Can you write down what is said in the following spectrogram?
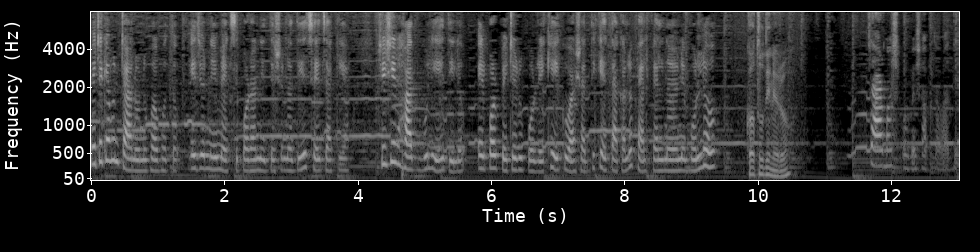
পেটে কেমন টান অনুভব হতো। এই এজন্যই ম্যাক্সি পরার নির্দেশনা দিয়েছে জাকিয়া। শিশির হাত বুলিয়ে দিল। এরপর পেটের উপর রেখে কুয়াশার দিকে তাকালো ফ্যালফ্যাল নয়নে বলল কতদিনেরও চার মাস পূর্বে সপ্তাহ বাদে।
